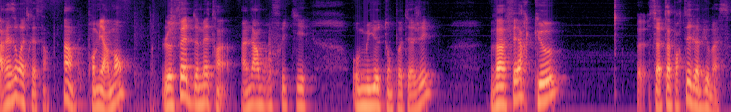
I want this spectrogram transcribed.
La raison est très simple. Un, premièrement, le fait de mettre un, arbre fruitier au milieu de ton potager va faire que euh, ça t'apporter de la biomasse.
